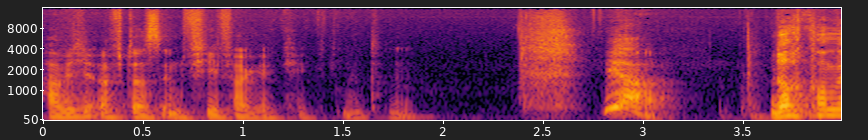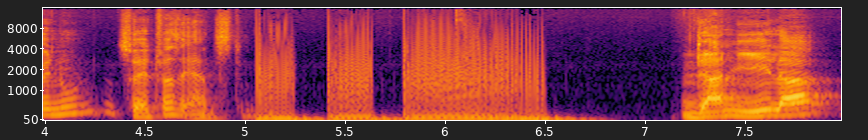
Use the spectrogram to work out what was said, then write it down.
habe ich öfters in FIFA gekickt mit. Ja. Doch kommen wir nun zu etwas Ernstem. Daniela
